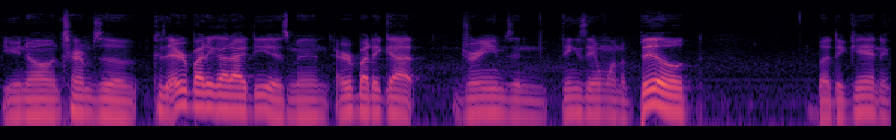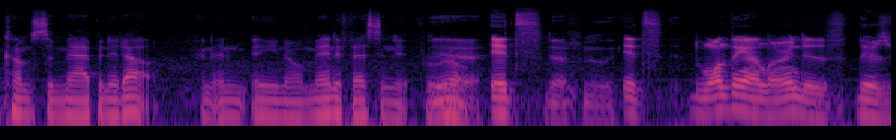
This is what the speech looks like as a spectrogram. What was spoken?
You know, in terms of because everybody got ideas, man. Everybody got dreams and things they want to build, but again, it comes to mapping it out and, and, and you know manifesting it for yeah, real. It's definitely. it's the one thing I learned is there's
